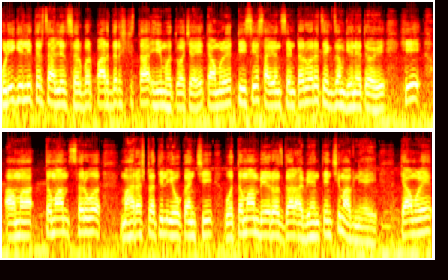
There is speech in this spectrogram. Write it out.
पुढे गेली तर चालेल सर बरं पारदर्शकता ही महत्त्वाची आहे. त्यामुळे टी सी एस सायन्स सेंटरवरच एक्झाम घेण्यात यावी. ही आम्हा तमाम सर्व महाराष्ट्रातील युवकांची व तमाम बेरोजगार अभियंत्यांची मागणी आहे. त्यामुळे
